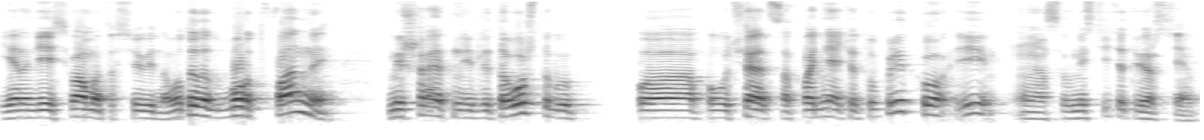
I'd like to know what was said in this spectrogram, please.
Я надеюсь, вам это все видно. Вот этот борт ванны мешает мне для того, чтобы, получается, поднять эту плитку и совместить отверстие.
